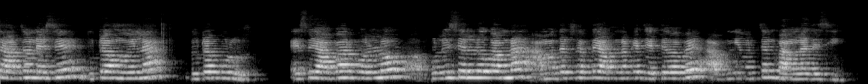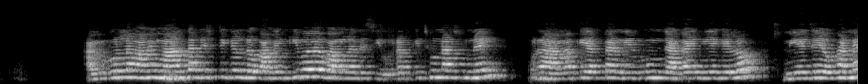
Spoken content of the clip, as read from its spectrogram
চারজন এসে, দুটা মহিলা, দুটা পুরুষ, এসে আবার বলল, পুলিশের লোক আমরা, আমাদের সাথে আপনাকে যেতে হবে, আপনি হচ্ছেন বাংলাদেশি। আমি বললাম, আমি মালদা ডিস্ট্রিক্টের লোক, আমি কীভাবে বাংলাদেশি? ওরা কিছু না শুনেই ওরা আমাকে একটা নির্মম জায়গায় নিয়ে গেল, নিয়ে যেয়ে ওখানে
